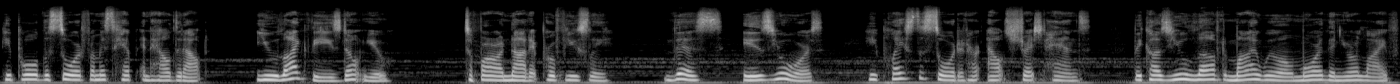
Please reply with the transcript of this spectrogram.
He pulled the sword from his hip and held it out. You like these, don't you? Tafara nodded profusely. This is yours. He placed the sword in her outstretched hands. Because you loved my will more than your life.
